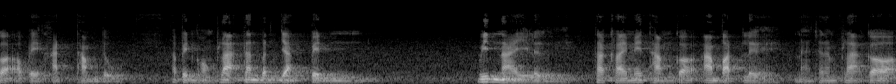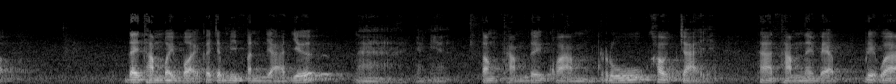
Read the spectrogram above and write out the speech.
ก็เอาไปหัดทำดู ถ้าเป็นของพระท่านบัญญัติเป็นวินัยเลย ถ้าใครไม่ทำก็อาบัตเลยนะฉะนั้นพระก็ได้ทำบ่อยๆ ก็จะมีปัญญาเยอะนะอย่างนี้ต้องทำด้วยความรู้เข้าใจ ถ้าทำในแบบเรียกว่า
